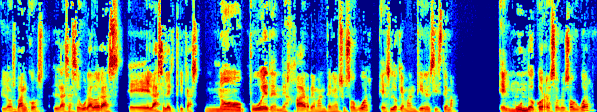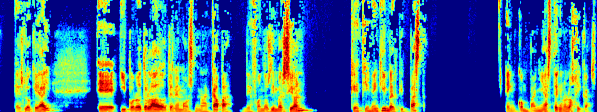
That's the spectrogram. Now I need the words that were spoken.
los bancos, las aseguradoras, eh, las eléctricas no pueden dejar de mantener su software, es lo que mantiene el sistema. El mundo corre sobre software, es lo que hay. Eh, y por otro lado, tenemos una capa de fondos de inversión que tienen que invertir pasta en compañías tecnológicas,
